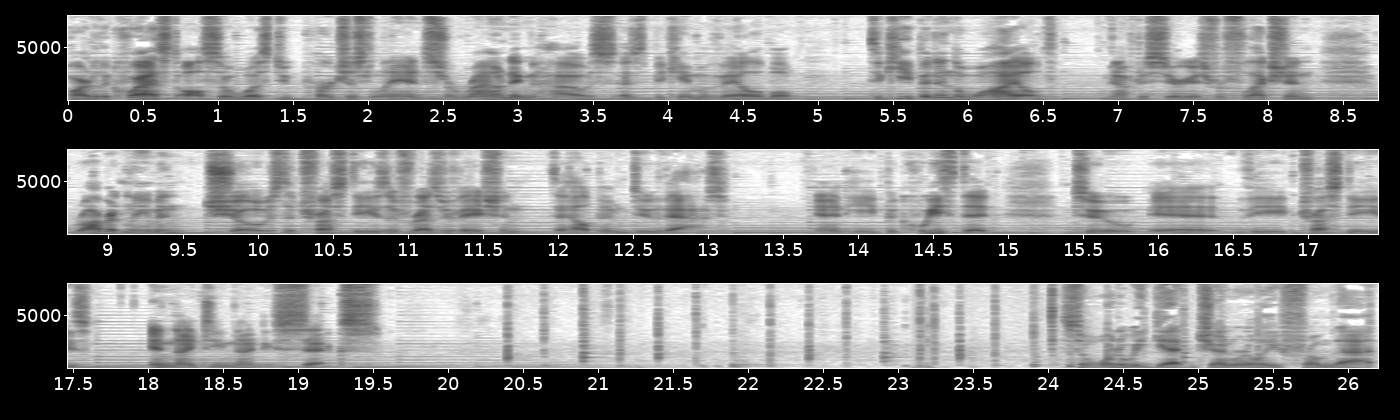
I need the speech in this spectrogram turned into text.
part of the quest also was to purchase land surrounding the house as it became available to keep it in the wild. After serious reflection, Robert Lehman chose the trustees of reservation to help him do that, and he bequeathed it to uh, the trustees in 1996. So, what do we get generally from that?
